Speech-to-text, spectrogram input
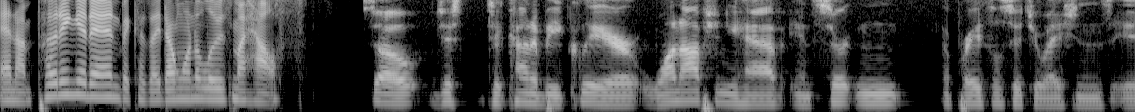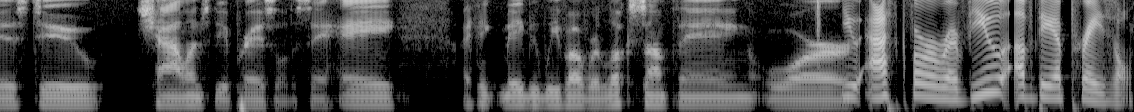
and I'm putting it in because I don't want to lose my house. So, just to kind of be clear, one option you have in certain appraisal situations is to challenge the appraisal to say, hey, I think maybe we've overlooked something or. You ask for a review of the appraisal.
